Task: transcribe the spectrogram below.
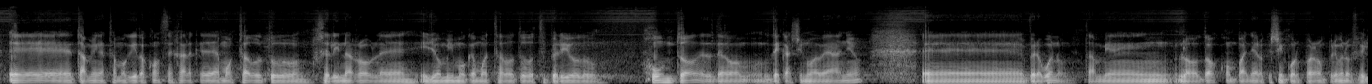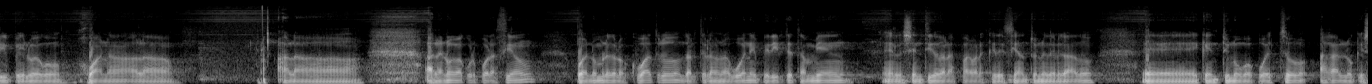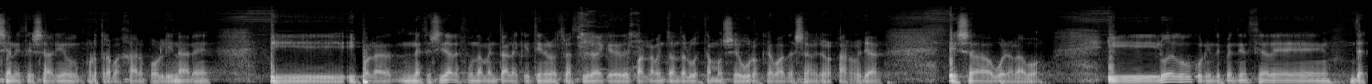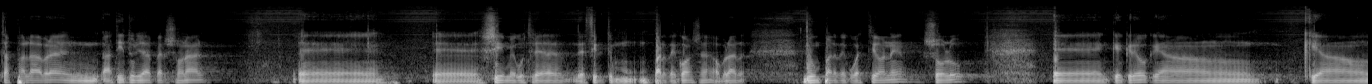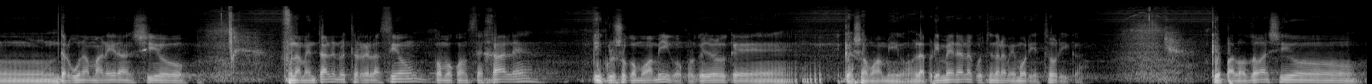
Eh, también estamos aquí dos concejales que hemos estado todos, Selina Robles y yo mismo, que hemos estado todo este periodo juntos, de, de casi nueve años. Eh, pero bueno, también los dos compañeros que se incorporaron, primero Felipe y luego Juana a la, a la, a la nueva corporación. Pues en nombre de los cuatro, darte la enhorabuena y pedirte también, en el sentido de las palabras que decía Antonio Delgado, eh, que en tu nuevo puesto hagas lo que sea necesario por trabajar por Linares y, por las necesidades fundamentales que tiene nuestra ciudad y que desde el Parlamento andaluz estamos seguros que vas a desarrollar esa buena labor. Y luego, con independencia de, de estas palabras, en, a título ya personal, eh, sí me gustaría decirte un, par de cosas, hablar de un par de cuestiones solo, eh, que creo que han, que han, de alguna manera han sido fundamentales en nuestra relación como concejales, incluso como amigos, porque yo creo que, que somos amigos. La primera es la cuestión de la memoria histórica, que para los dos ha sido,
